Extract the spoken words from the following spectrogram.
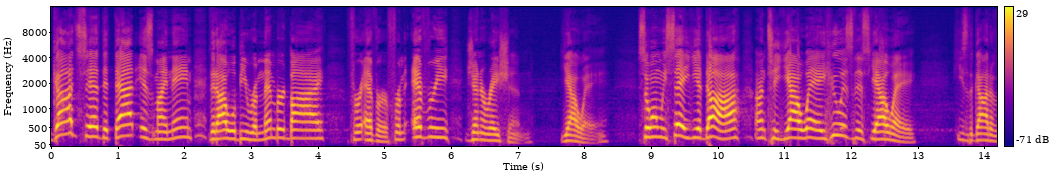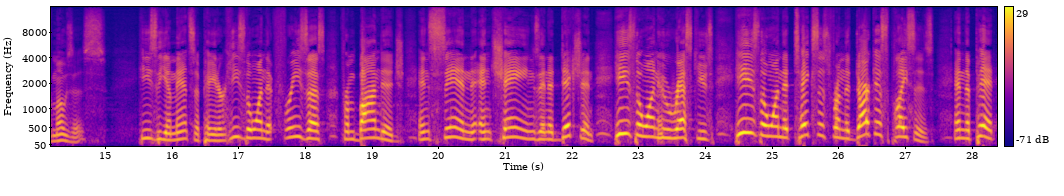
God said that that is my name that I will be remembered by forever, from every generation. Yahweh. So when we say Yada unto Yahweh, who is this Yahweh? He's the God of Moses. He's the emancipator. He's the one that frees us from bondage and sin and chains and addiction. He's the one who rescues. He's the one that takes us from the darkest places and the pit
